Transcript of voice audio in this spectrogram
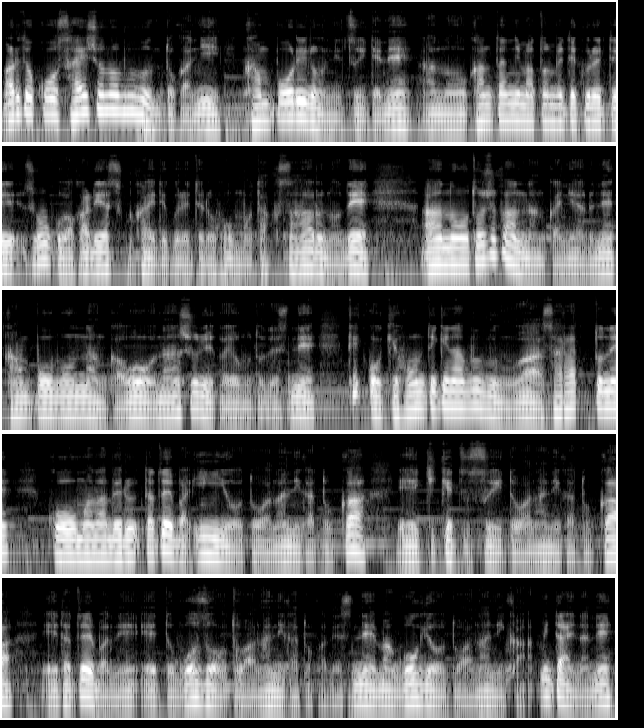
割とこう最初の部分とかに漢方理論についてね、あの、簡単にまとめてくれて、すごくわかりやすく書いてくれてる本もたくさんあるので、あの、図書館なんかにあるね、漢方本なんかを何種類か読むとですね、結構基本的な部分はさらっとね、こう学べる。例えば陰陽とは何かとか、えー、気血水とは何かとか、えー、例えばね、えっ、ー、と、五臓とは何かとかですね、まあ、五行とは何か、みたいなね、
